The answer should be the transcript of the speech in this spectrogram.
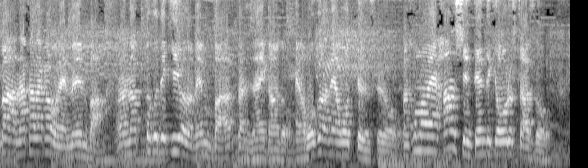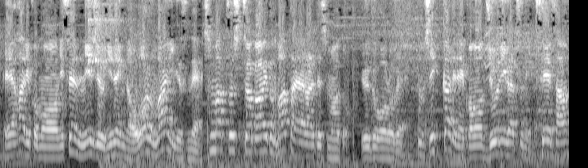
まあ、なかなかのね、メンバー、納得できるようなメンバーだったんじゃないかなと、えー僕はね、思ってるんですけど、まあ、そのね、阪神天敵オールスターズを、えーやはりこの2022年が終わる前にですね、始末しとかないとまたやられてしまうというところで、でもしっかりね、この12月に生産、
